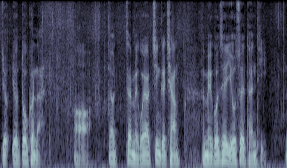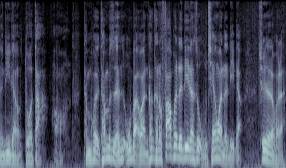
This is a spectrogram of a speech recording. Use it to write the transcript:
有有多困难哦。要在美国要禁个枪，美国这些游说团体那力量有多大哦？他们会他们是人五百万，他可能发挥的力量是五千万的力量。休息再回来。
